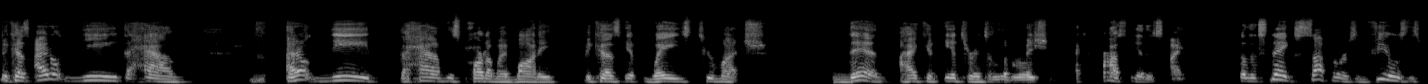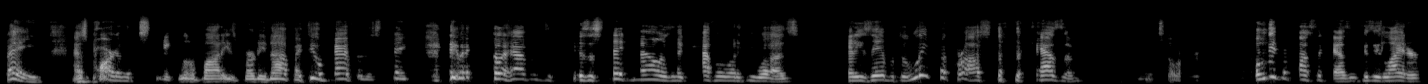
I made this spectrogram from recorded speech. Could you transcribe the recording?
because I don't need to have I don't need to have this part of my body because it weighs too much. Then I can enter into liberation. I can cross the other side. So the snake suffers and feels this pain as part of its snake little body is burning up. I feel bad for the snake. Anyway, so what happens is the snake now is like half of what he was, and he's able to leap across the, the chasm. Leap across the chasm because he's lighter.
